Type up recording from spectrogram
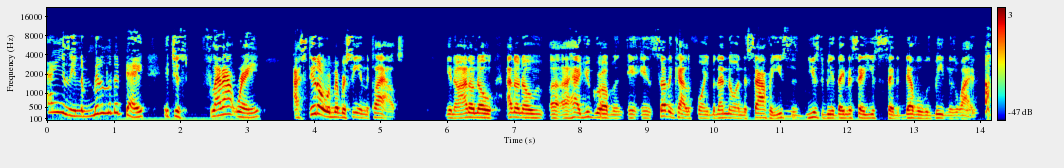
crazy. In the middle of the day, it just flat out rained. I still don't remember seeing the clouds. You know, I don't know, I don't know uh, how you grew up in, in, in Southern California, but I know in the South it used to used to be a thing to say used to say the devil was beating his wife.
